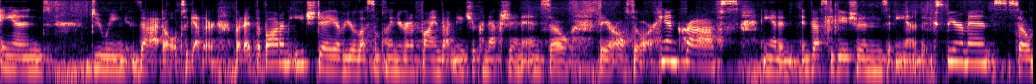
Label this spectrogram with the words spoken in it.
and doing that all together. But at the bottom each day of your lesson plan, you're going to find that nature connection. And so they are also our handcrafts and investigations and experiments. So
